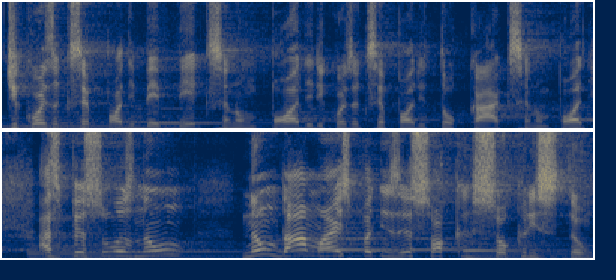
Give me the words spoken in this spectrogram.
de coisa que você pode beber, que você não pode, de coisa que você pode tocar, que você não pode. As pessoas não não dá mais para dizer só que sou cristão.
